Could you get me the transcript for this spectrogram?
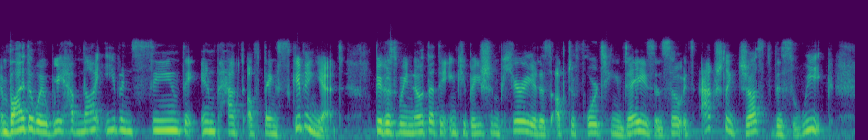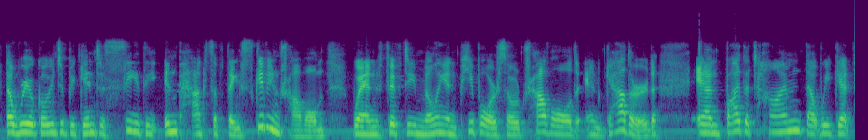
And by the way, we have not even seen the impact of Thanksgiving yet because we know that the incubation period is up to 14 days. And so it's actually just just this week that we are going to begin to see the impacts of Thanksgiving travel when 50 million people or so traveled and gathered. And by the time that we get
